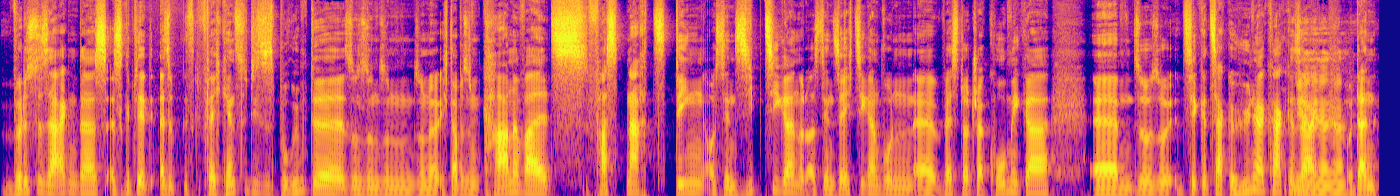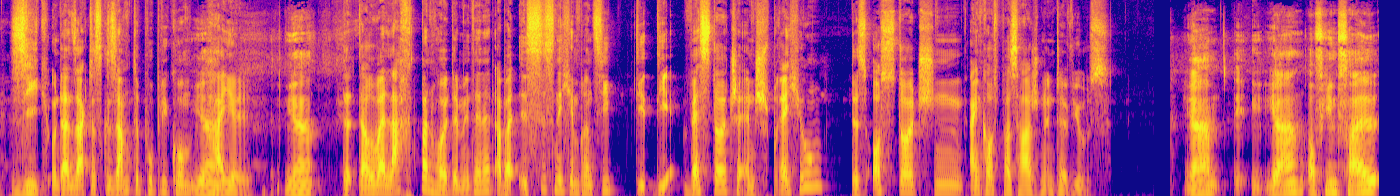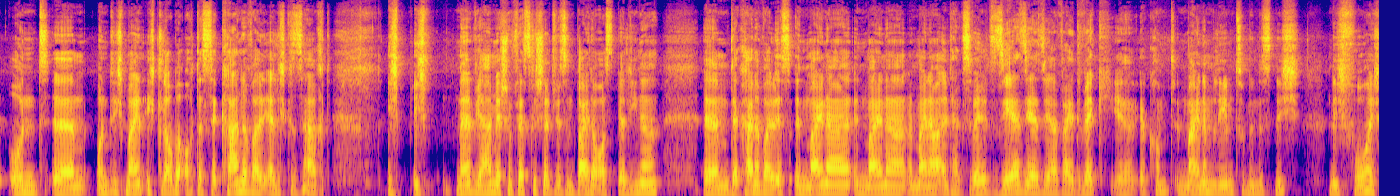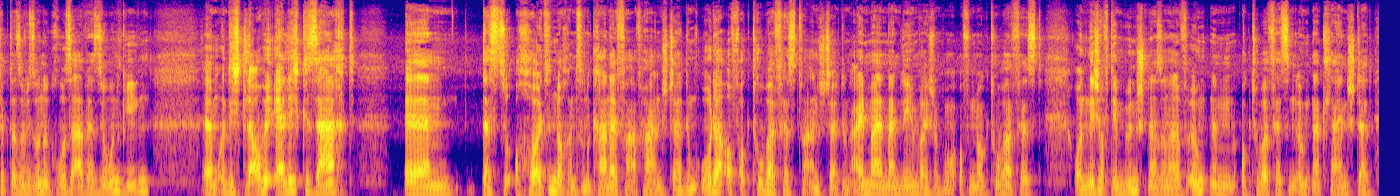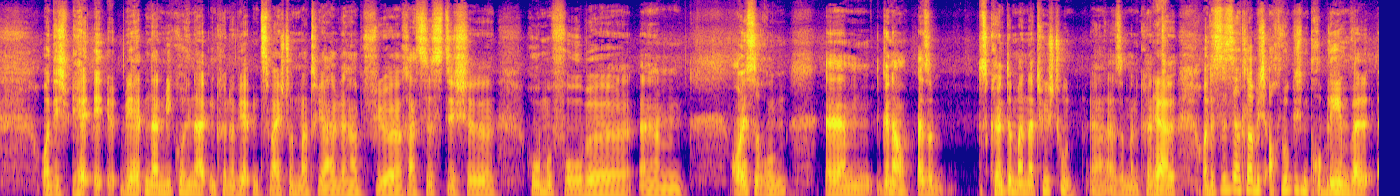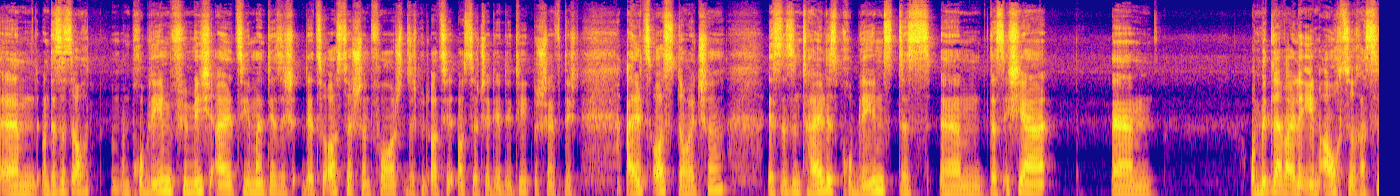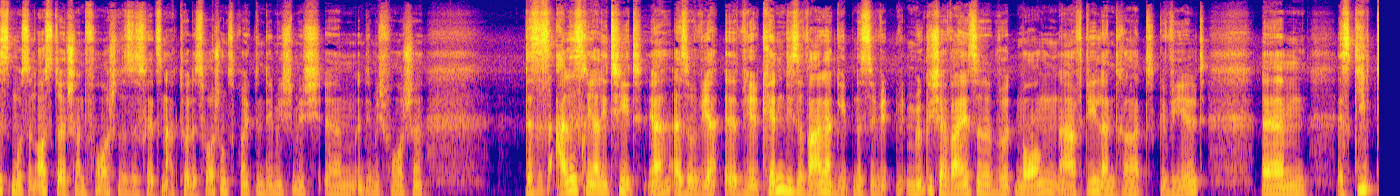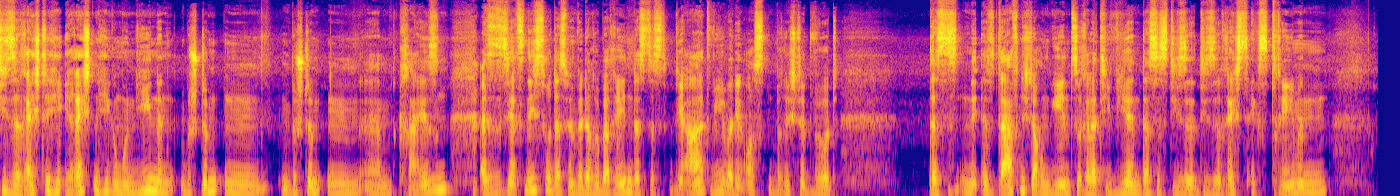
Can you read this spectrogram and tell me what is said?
Würdest du sagen, dass es gibt ja, also vielleicht kennst du dieses berühmte, so, so, so, so eine, ich glaube, so ein Karnevals-Fastnachtsding aus den 70ern oder aus den 60ern, wo ein äh, westdeutscher Komiker ähm, so, so zicke, zacke, Hühnerkacke sagt ja, ja, ja. und dann Sieg. Und dann sagt das gesamte Publikum Heil. Ja. Da, darüber lacht man heute im Internet, aber ist es nicht im Prinzip die, die westdeutsche Entsprechung des ostdeutschen Einkaufspassagen-Interviews? Ja, ja, auf jeden Fall. Und, ähm, und ich meine, ich glaube auch, dass der Karneval, ehrlich gesagt, ich, ich, ne, wir haben ja schon festgestellt, wir sind beide Ostberliner. Ähm, der Karneval ist in meiner, in meiner, in meiner Alltagswelt sehr, sehr, sehr weit weg. Er, er kommt in meinem Leben zumindest nicht, nicht vor. Ich habe da sowieso eine große Aversion gegen. Ähm, und ich glaube, ehrlich gesagt, ähm, dass du auch heute noch in so einer Karnevalveranstaltung oder auf Oktoberfestveranstaltung, einmal in meinem Leben war ich noch mal auf einem Oktoberfest und nicht auf dem Münchner, sondern auf irgendeinem Oktoberfest in irgendeiner Kleinstadt. Und ich, wir hätten da ein Mikro hinhalten können und wir hätten zwei Stunden Material gehabt für rassistische, homophobe ähm, Äußerungen. Ähm, genau, also das könnte man natürlich tun. Ja, also man könnte, ja. und das ist auch, glaube ich, auch wirklich ein Problem, weil, ähm, und das ist auch ein Problem für mich als jemand, der sich, der zu Ostdeutschland forscht und sich mit ostdeutscher Identität beschäftigt, als Ostdeutscher. Es ist ein Teil des Problems, dass, ähm, dass ich ja, ähm, und mittlerweile eben auch zu Rassismus in Ostdeutschland forsche. Das ist jetzt ein aktuelles Forschungsprojekt, in dem ich mich, ähm, in dem ich forsche das ist alles Realität. Ja? Also wir, äh, wir kennen diese Wahlergebnisse. Möglicherweise wird morgen ein AfD-Landrat gewählt. Ähm, es gibt diese rechte, rechten Hegemonien in bestimmten, in bestimmten ähm, Kreisen. Also es ist jetzt nicht so, dass wenn wir darüber reden, dass das die Art, wie über den Osten berichtet wird, dass es, es darf nicht darum gehen zu relativieren, dass es diese, diese rechtsextremen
